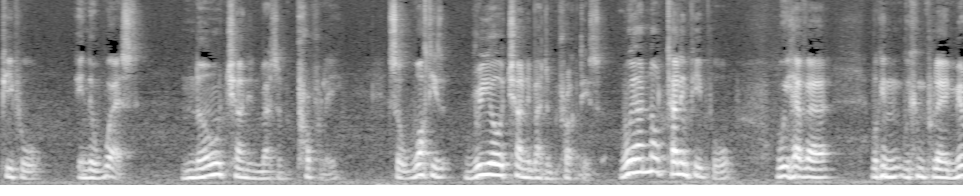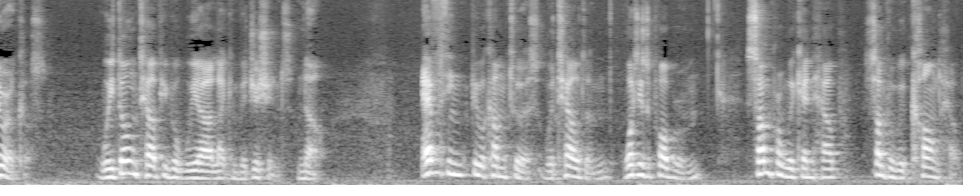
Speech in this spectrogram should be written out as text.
people in the West know Chinese medicine properly. So what is real Chinese medicine practice? We are not telling people we have a we can we can play miracles. We don't tell people we are like magicians. No. Everything people come to us, we tell them what is the problem. Some problem we can help, some problem we can't help.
